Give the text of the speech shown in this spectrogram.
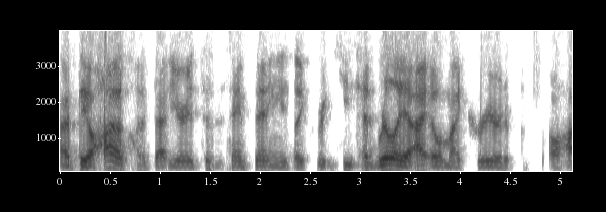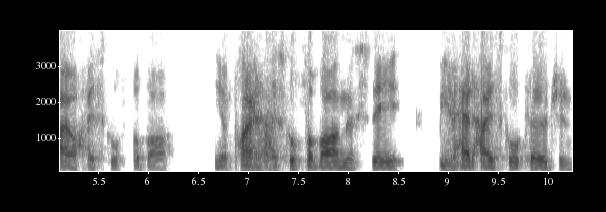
at the Ohio Clinic that year, he said the same thing. He's like, he said, really, I owe my career to Ohio high school football. You know, playing high school football in this state, being a head high school coach, and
